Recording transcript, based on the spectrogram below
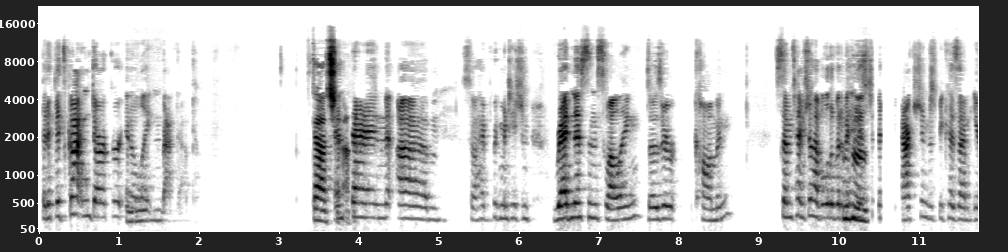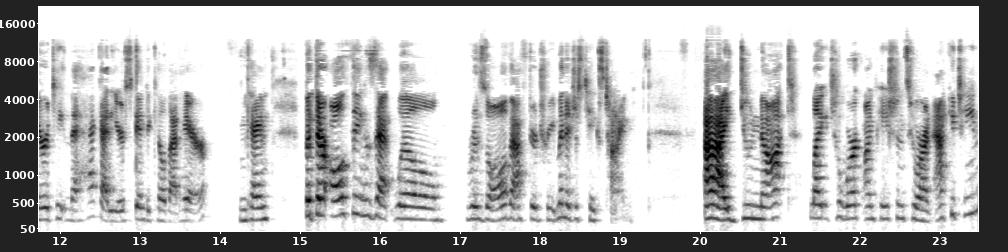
But if it's gotten darker, it'll Mhm. lighten back up. gotcha And then, um, so hyperpigmentation, redness and swelling, those are common. Sometimes you'll have a little bit of a Mhm. histamine reaction just because I'm irritating the heck out of your skin to kill that hair. Okay. But they're all things that will resolve after treatment. It just takes time. I do not like to work on patients who are on Accutane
